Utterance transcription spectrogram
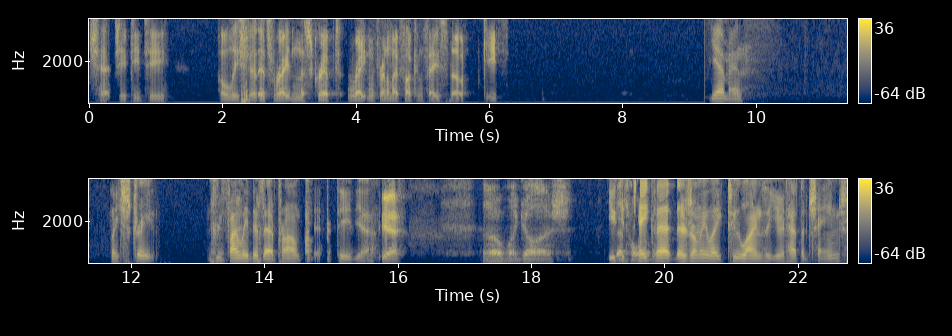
Chat GPT. Holy shit! It's right in the script, right in front of my fucking face, though, Keith. Yeah, man. Like straight. You finally did that prompt, dude. Yeah, Yeah, Oh my gosh. you That's could take horrible. that. There's only like two lines that you would have to change,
